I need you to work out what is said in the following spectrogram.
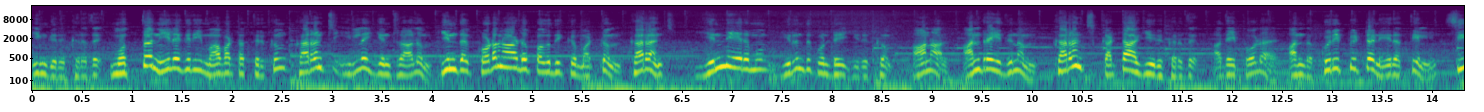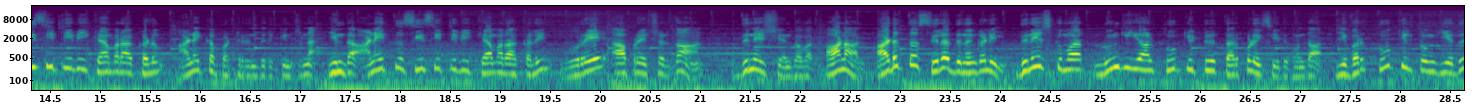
இங்கிருக்கிறது. மொத்த நீலகிரி மாவட்டத்திற்கும் கரண்ட் இல்லை என்றாலும் இந்த கொடநாடு பகுதிக்கு மட்டும் கரண்ட் எந்நேரமும் இருந்து கொண்டே இருக்கும். ஆனால் அன்றைய தினம் கரண்ட் கட் ஆகி இருக்கிறது. அதே போல அந்த குறிப்பிட்ட நேரத்தில் சிசிடிவி கேமராக்களும் அணைக்கப்பட்டிருந்திருக்கின்றன. இந்த அனைத்து சிசிடிவி கேமராக்களின் ஒரே ஆபரேஷர் தான் தினேஷ் என்பவர். ஆனால் அடுத்த சில தினங்களில் தினேஷ்குமார் லுங்கியால் தூக்கிட்டு தற்கொலை செய்து கொண்டார். இவர் தூக்கில் தொங்கியது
